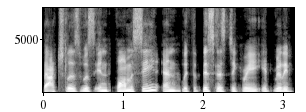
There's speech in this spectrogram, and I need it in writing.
bachelor's was in pharmacy, and with the business degree, it really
